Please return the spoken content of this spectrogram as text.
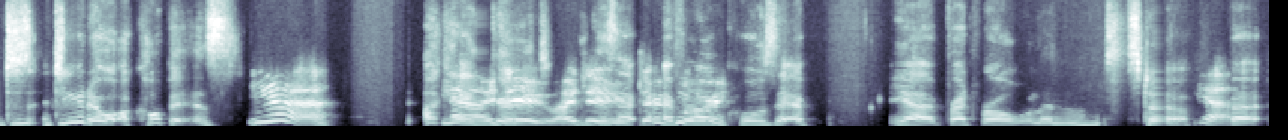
does, do you know what a cob is? Yeah. Okay, yeah, I good. do. I do. Everyone worry. calls it a yeah bread roll and stuff. Yeah. But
